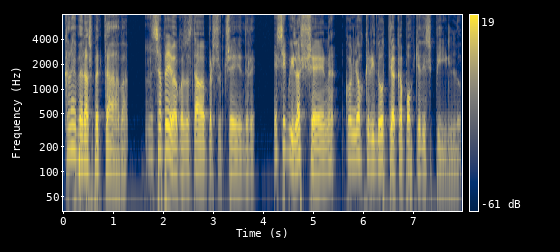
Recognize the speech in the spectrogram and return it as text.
Kleber aspettava, sapeva cosa stava per succedere e seguì la scena con gli occhi ridotti a capocchie di spillo.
